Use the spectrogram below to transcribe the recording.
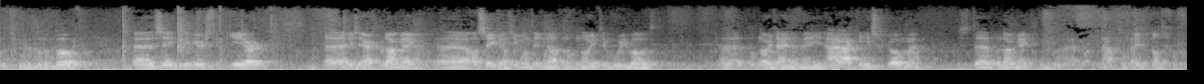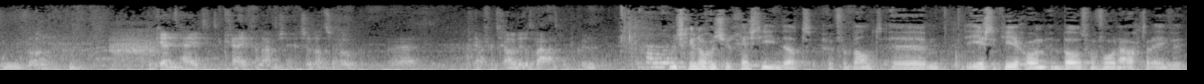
het voelen van de boot. zeker de eerste keer is erg belangrijk. als, zeker als iemand inderdaad nog nooit een roeiboot, nog nooit mee in aanraking is gekomen is het uh, belangrijk om uh, nou, toch even dat gevoel van bekendheid te krijgen, laten we zeggen, zodat ze ook uh, ja, vertrouwd in het water op kunnen. Misschien nog een suggestie in dat verband. Ehm, de eerste keer gewoon een boot van voor naar achter even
